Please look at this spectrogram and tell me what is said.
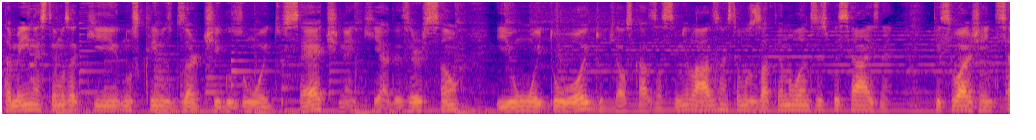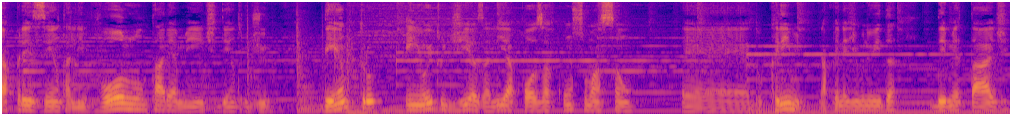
também nós temos aqui nos crimes dos artigos 187, né, que é a deserção, e 188, que é os casos assimilados, nós temos os atenuantes especiais, né? Que se o agente se apresenta ali voluntariamente dentro de dentro em oito dias ali após a consumação é, do crime, a pena é diminuída de metade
